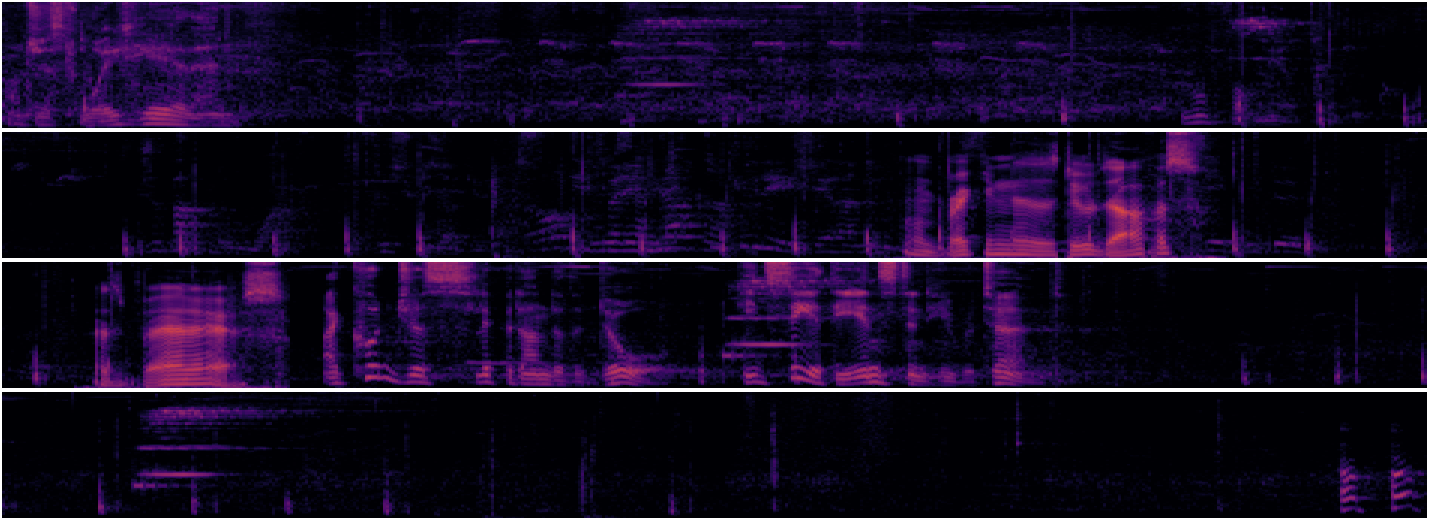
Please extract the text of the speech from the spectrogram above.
I'll just wait here, then. I'm breaking into this dude's office? That's badass. I could just slip it under the door. He'd see it the instant he returned. Hop, hop.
